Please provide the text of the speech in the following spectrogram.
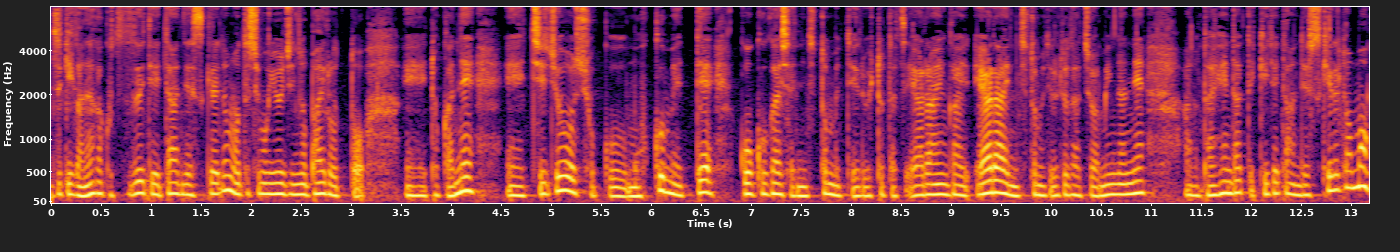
時期が長く続いていたんですけれども私も友人のパイロット、えー、とかね、え、地上職も含めて航空会社に勤めている人たちエアラインエアラインに勤めている人たちはみんなねあの大変だって聞いてたんですけれども、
